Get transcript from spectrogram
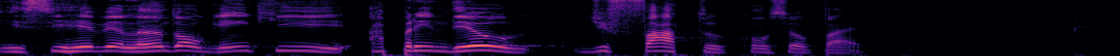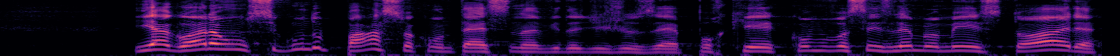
e se revelando alguém que aprendeu de fato com seu pai. E agora um segundo passo acontece na vida de José, porque, como vocês lembram minha história,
